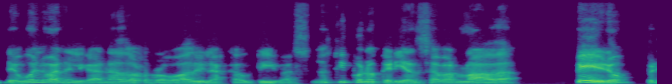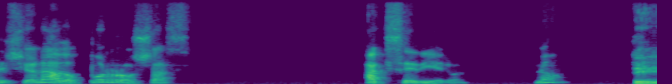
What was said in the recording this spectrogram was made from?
devuelvan el ganado robado y las cautivas. Los tipos no querían saber nada, pero presionados por Rosas, accedieron, ¿no? Sí.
